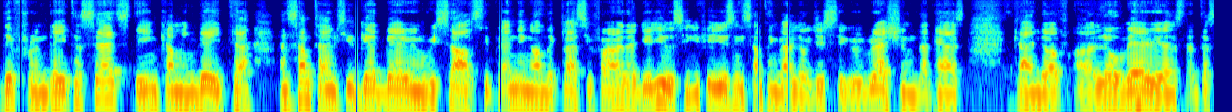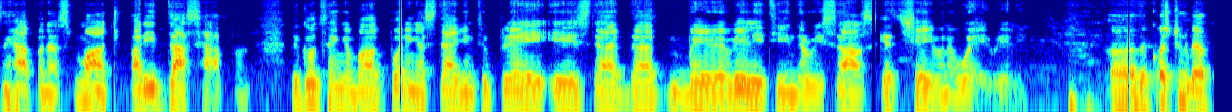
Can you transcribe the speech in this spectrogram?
different data sets, the incoming data, and sometimes you get varying results depending on the classifier that you're using. If you're using something like logistic regression that has kind of low variance, that doesn't happen as much, but it does happen. The good thing about putting a stack into play is that that variability in the results gets shaven away, really. Uh, the question about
